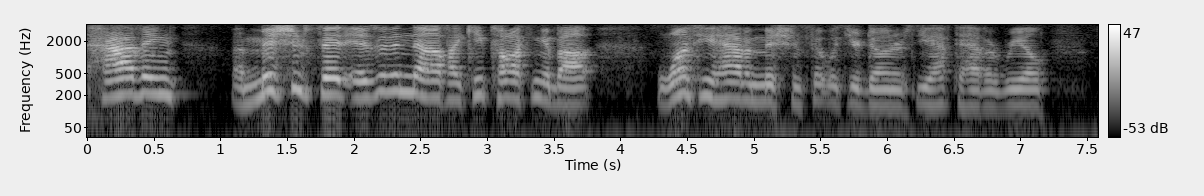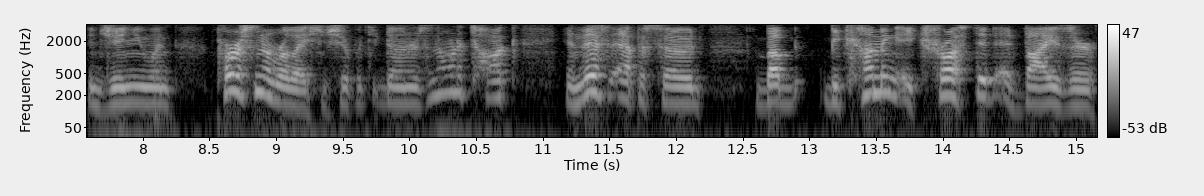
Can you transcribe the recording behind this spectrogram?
having a mission fit isn't enough. I keep talking about once you have a mission fit with your donors, you have to have a real and genuine personal relationship with your donors. And I want to talk in this episode about becoming a trusted advisor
